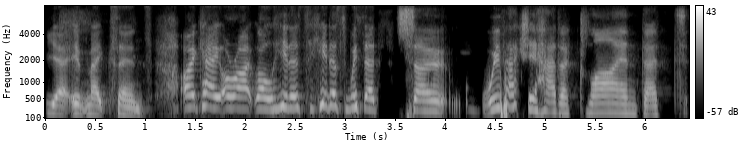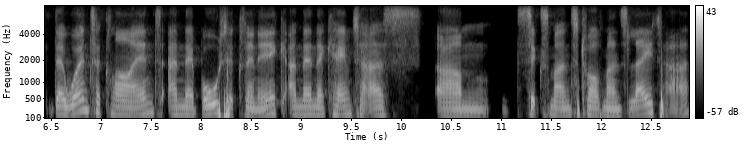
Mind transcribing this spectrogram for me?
yeah, it makes sense. Okay, all right. Well, hit us, hit us with it. So we've actually had a client that they weren't a client and they bought a clinic and then they came to us um, six months, 12 months later,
